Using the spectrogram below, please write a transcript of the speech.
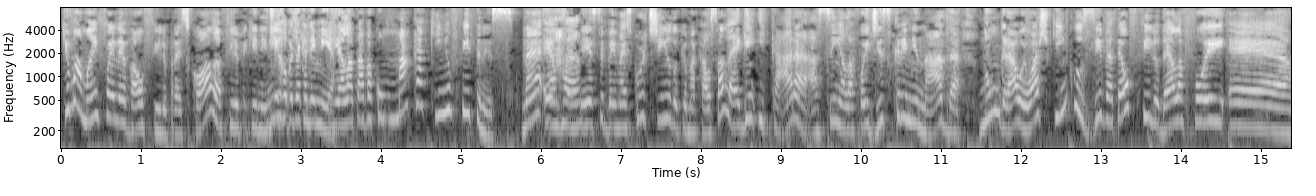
que uma mãe foi levar o filho pra escola, filho pequenininho. De roupa de academia. E ela tava com um macaquinho fitness, né? Esse, esse bem mais curtinho do que uma calça legging. E, cara, assim, ela foi discriminada num grau. Eu acho que, inclusive, até o filho dela foi. é,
